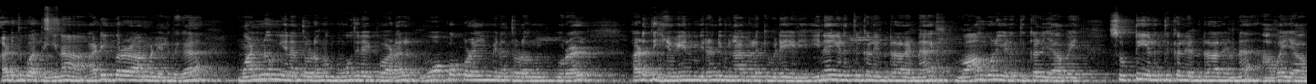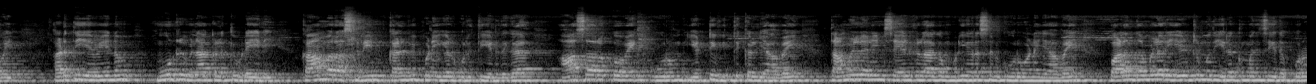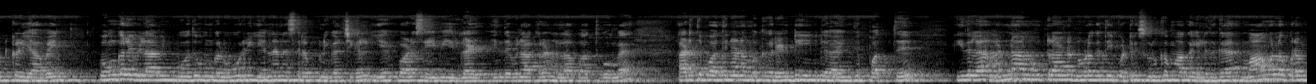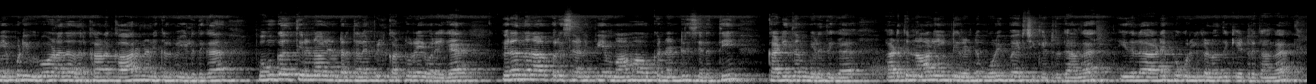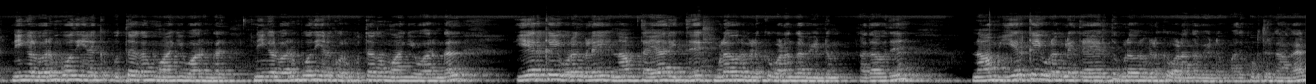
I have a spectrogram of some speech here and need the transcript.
அடுத்து பார்த்தீங்கன்னா அடிப்படாமல் எழுதுக. மண்ணும் என தொடங்கும் மூதுரை பாடல் மோப்பக்குழையும் என தொடங்கும் குரல். அடுத்து இவையும் இரண்டு வினாக்களுக்கு விடையிலி இன எழுத்துக்கள் என்றால் என்ன? மாங்கொலி எழுத்துக்கள் யாவை? சுட்டு எழுத்துக்கள் என்றால் என்ன? அவை யாவை? அடுத்து ஏவேனும் மூன்று வினாக்களுக்கு விடையிலி. காமராசரின் கல்வி பணிகள் குறித்து எழுதுக. ஆசாரக்கோவை கூறும் எட்டு வித்துக்கள் யாவை? தமிழனின் செயல்களாக முடியரசன் கூறுவன யாவை? பழந்தமிழர் ஏற்றுமதி இறக்குமதி செய்த பொருட்கள் யாவை? பொங்கல் விழாவின் போது உங்கள் ஊரில் என்னென்ன சிறப்பு நிகழ்ச்சிகள் ஏற்பாடு செய்வீர்கள்? இந்த வினாக்களை நல்லா பார்த்துக்கோங்க. அடுத்து பார்த்தீங்கன்னா நமக்கு ரெண்டு இன்ட்டு ஐந்து பத்து. இதில் அண்ணா நூற்றாண்டு நூலகத்தை பற்றி சுருக்கமாக எழுதுக மாமல்லபுரம் எப்படி உருவானது அதற்கான காரண நிகழ்வை எழுதுக பொங்கல் திருநாள் என்ற தலைப்பில் கட்டுரை வரைக பிறந்த நாள் பரிசு அனுப்பிய மாமாவுக்கு நன்றி செலுத்தி கடிதம் எழுதுக. அடுத்து நாலு இன்ட்டு ரெண்டு மொழிப்பயிற்சி கேட்டிருக்காங்க. இதில் அடைப்பு குறிகள் வந்து கேட்டிருக்காங்க. நீங்கள் வரும்போது எனக்கு புத்தகம் வாங்கி வாருங்கள். நீங்கள் வரும்போது எனக்கு ஒரு புத்தகம் வாங்கி வாருங்கள். இயற்கை உரங்களை நாம் தயாரித்து உழவர்களுக்கு வழங்க வேண்டும். அதாவது நாம் இயற்கை உரங்களை தயாரித்து உழவர்களுக்கு வழங்க வேண்டும். அது கொடுத்துருக்காங்க.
